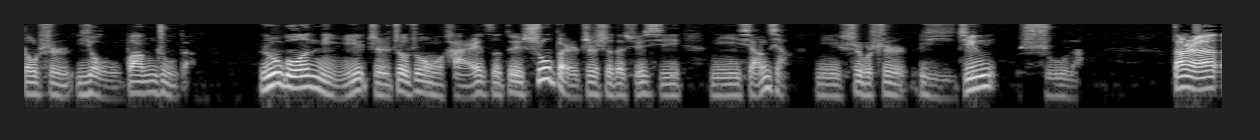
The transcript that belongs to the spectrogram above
都是有帮助的。如果你只注重孩子对书本知识的学习，你想想。你是不是已经输了？当然，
